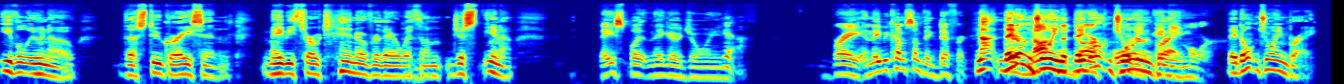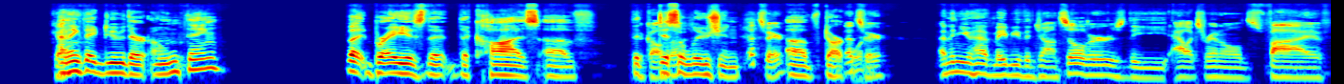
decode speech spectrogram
Evil Uno, the Stu Grayson. Maybe throw ten over there with Mhm. them. Just you know, They split and they go join Yeah. Bray, and they become something different. Not they They're don't not join. the They don't join Bray. anymore. They don't join Bray. I think they do their own thing. But Bray is the the cause of the, The cause of That's fair. of Dark That's Order. fair. And then you have maybe the John Silvers, the Alex Reynolds, Five,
